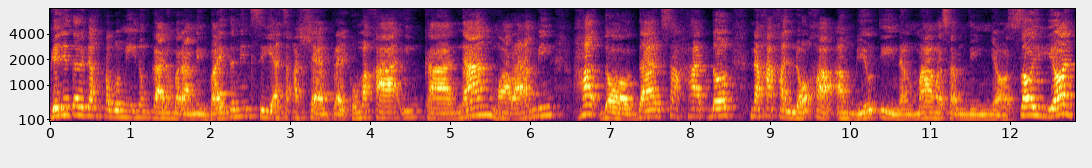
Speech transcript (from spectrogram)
Ganyan talaga kapag umiinom ka ng maraming vitamin C at saka syempre kumakain ka ng maraming hotdog. Dahil sa hotdog, nakakaloka ang beauty ng Mama Sam ninyo. So, yon.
